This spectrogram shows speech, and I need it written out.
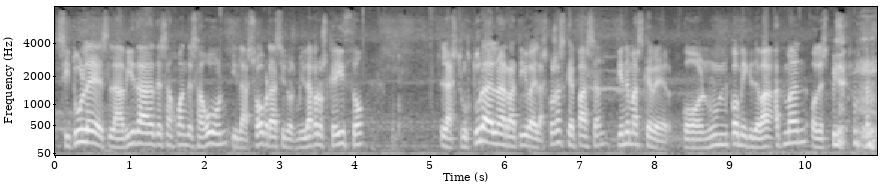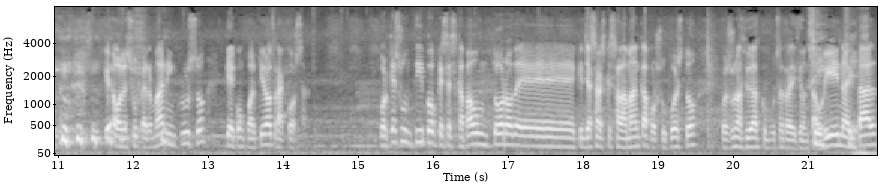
si tú lees la vida de San Juan de Sagún y las obras y los milagros que hizo, la estructura de la narrativa y las cosas que pasan tiene más que ver con un cómic de Batman o de Spider-Man o de Superman incluso que con cualquier otra cosa. Porque es un tipo que se escapaba un toro de. que ya sabes que Salamanca, por supuesto, pues una ciudad con mucha tradición taurina y tal.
